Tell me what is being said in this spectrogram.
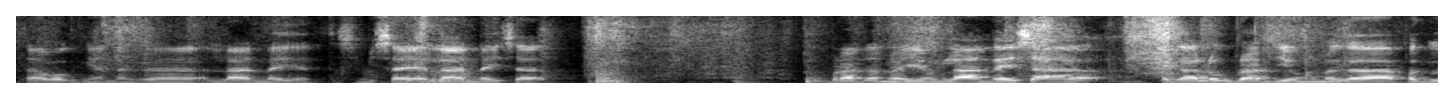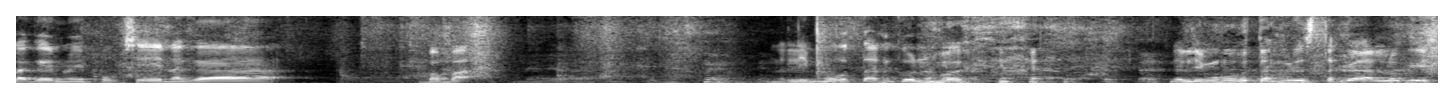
tawag niya naga lanay at sa Bisaya lanay sa Brad ano yung lanay sa Tagalog Brad yung naga paglagay mo ng epoxy naga baba. Nalimutan ko na mag Nalimutan ko na sa Tagalog eh.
